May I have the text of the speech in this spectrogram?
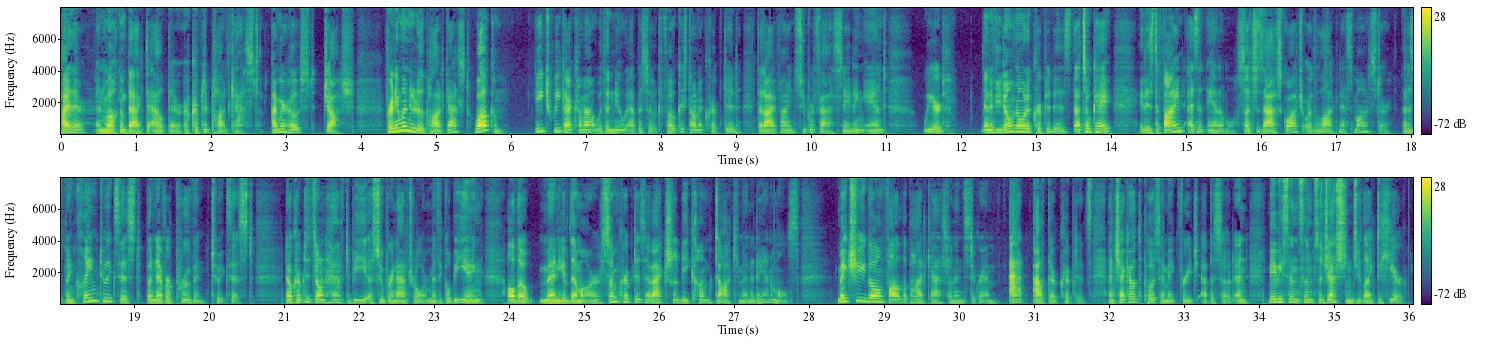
Hi there, and welcome back to Out There, a cryptid podcast. I'm your host, Josh. For anyone new to the podcast, welcome. Each week I come out with a new episode focused on a cryptid that I find super fascinating and weird. And if you don't know what a cryptid is, that's okay. It is defined as an animal, such as Sasquatch or the Loch Ness Monster, that has been claimed to exist but never proven to exist. Now, cryptids don't have to be a supernatural or mythical being, although many of them are. Some cryptids have actually become documented animals. Make sure you go and follow the podcast on Instagram at Out There Cryptids and check out the posts I make for each episode and maybe send some suggestions you'd like to hear.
